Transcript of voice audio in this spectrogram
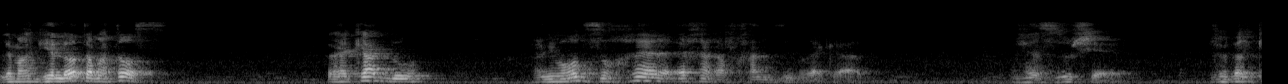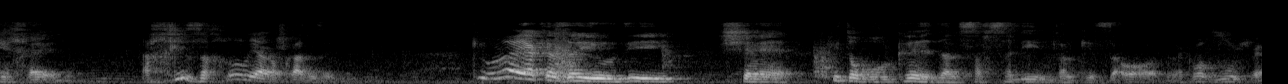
למרגלות המטוס, רקדנו, ואני מאוד זוכר איך הרב חנזין רקד, וזושה, וברככם. הכי זכור לי הרב חנזין. כי הוא לא היה כזה יהודי שפתאום רוקד על ספסלים ועל כיסאות, זה כמו זושה.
